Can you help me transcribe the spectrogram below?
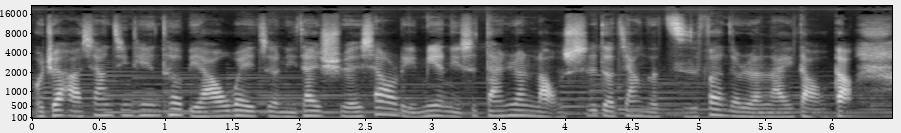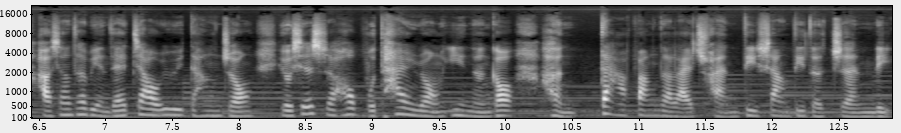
我觉得好像今天特别要为着你在学校里面你是担任老师的这样的职分的人来祷告，好像特别你在教育当中，有些时候不太容易能够很大方的来传递上帝的真理，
